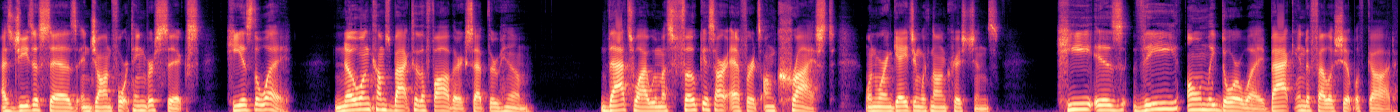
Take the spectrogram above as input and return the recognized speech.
As Jesus says in John 14, verse 6, He is the way. No one comes back to the Father except through Him. That's why we must focus our efforts on Christ when we're engaging with non Christians. He is the only doorway back into fellowship with God.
